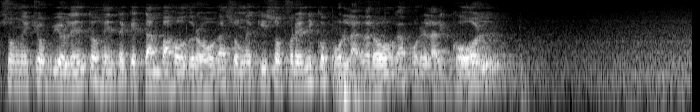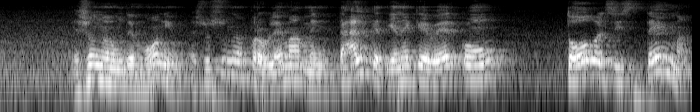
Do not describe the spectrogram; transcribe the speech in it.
son hechos violentos, gente que están bajo droga, son esquizofrénicos por la droga, por el alcohol. Eso no es un demonio, eso es un problema mental que tiene que ver con todo el sistema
